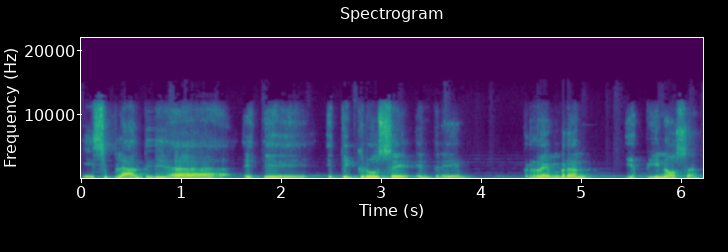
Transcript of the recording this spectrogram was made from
Y se plantea este, este cruce entre Rembrandt y Spinoza,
